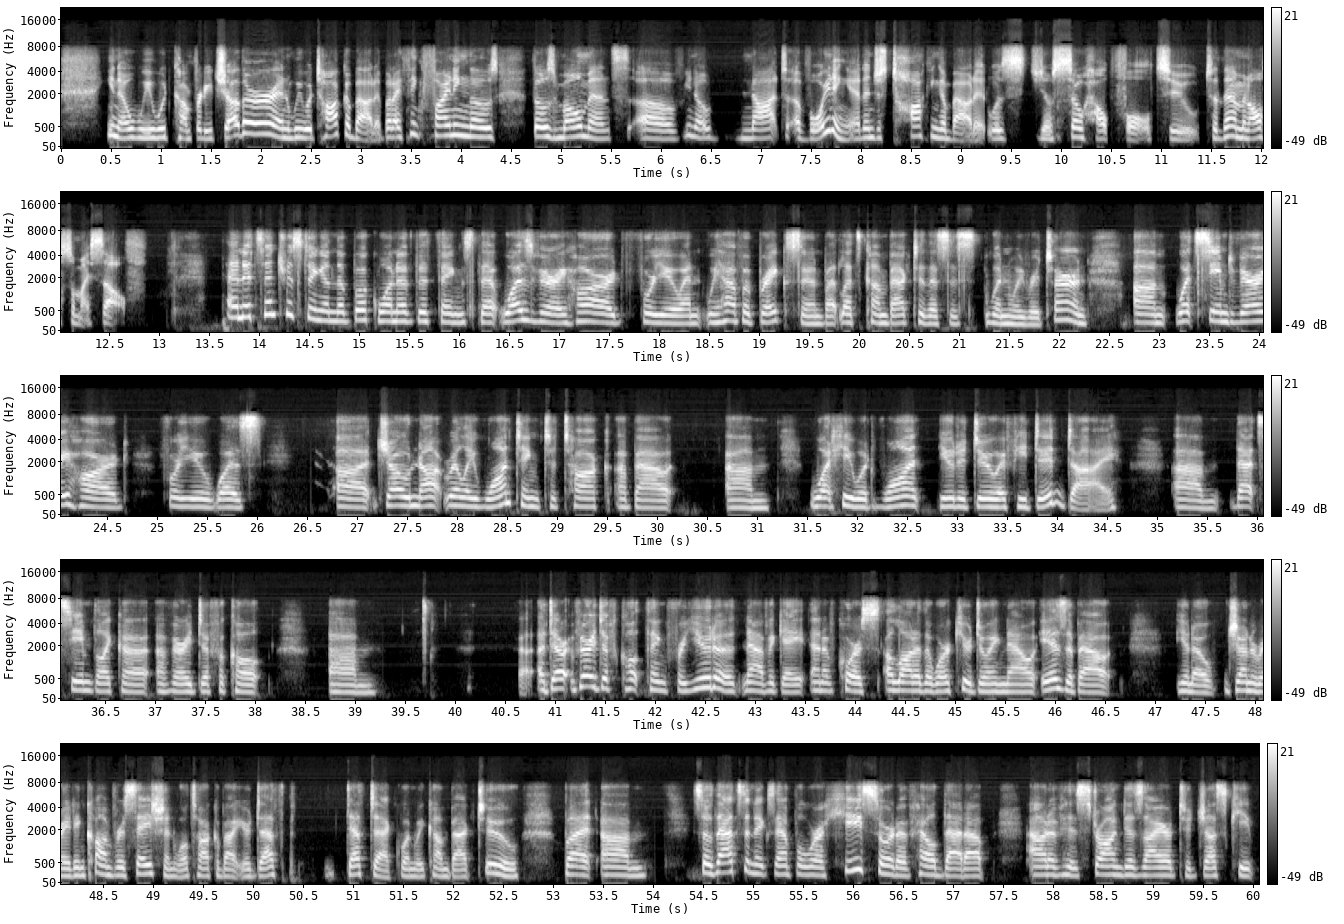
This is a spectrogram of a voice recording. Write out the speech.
you know, we would comfort each other and we would talk about it. But I think finding those those moments of you know not avoiding it and just talking about it was you know so helpful to to them and also myself. And it's interesting in the book, one of the things that was very hard for you, and we have a break soon, but let's come back to this as when we return. Um, what seemed very hard for you was uh, Joe not really wanting to talk about um, what he would want you to do if he did die. Um, that seemed like a, a very difficult um, a de- very difficult thing for you to navigate. And of course, a lot of the work you're doing now is about, you know, generating conversation. We'll talk about your death death deck when we come back too. But um, so that's an example where he sort of held that up out of his strong desire to just keep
